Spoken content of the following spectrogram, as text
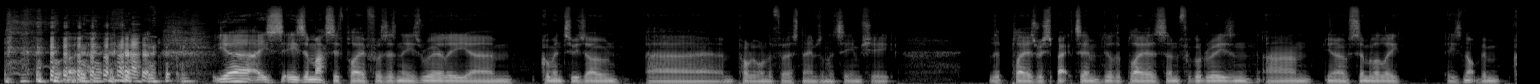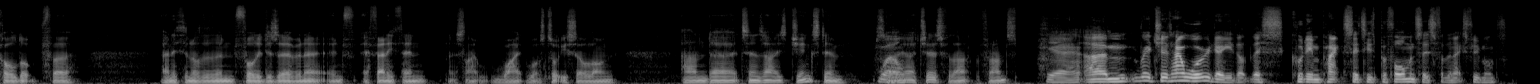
yeah, he's he's a massive player for us, isn't he? He's really um, come into his own. Um, probably one of the first names on the team sheet. The players respect him, the other players, and for good reason. And you know, similarly, he's not been called up for anything other than fully deserving it. And if- if anything, it's like, why? What's took you so long? And uh, it turns out he's jinxed him. So Well- yeah, cheers for that, France. Yeah, um, Richard, how worried are you that this could impact City's performances for the next few months?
